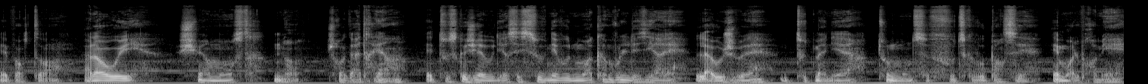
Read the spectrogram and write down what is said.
Et pourtant. Alors oui, je suis un monstre. Non, je regrette rien. Et tout ce que j'ai à vous dire, c'est souvenez-vous de moi comme vous le désirez. Là où je vais, de toute manière, tout le monde se fout de ce que vous pensez. Et moi le premier.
